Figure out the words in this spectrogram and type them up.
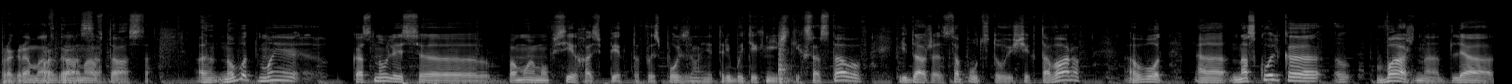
программы Программа «Автоасса». «Автоасса». Э, Ну вот мы коснулись, э, по-моему, всех аспектов использования триботехнических составов и даже сопутствующих товаров. Вот. Э, Насколько э, важно для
